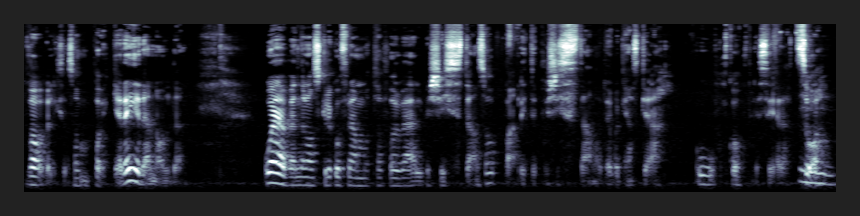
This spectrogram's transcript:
var liksom som pojkar är i den åldern. Och även när de skulle gå fram och ta farväl vid kistan så hoppade han lite på kistan och det var ganska okomplicerat. Så. Mm.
